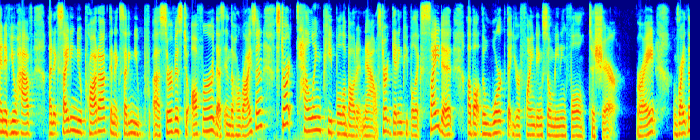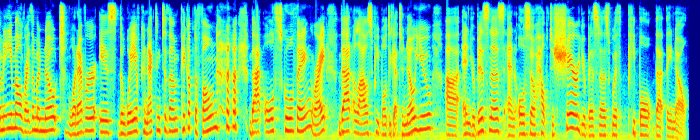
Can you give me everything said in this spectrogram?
And if you have an exciting new product, an exciting new uh, service to offer that's in the horizon, start telling people about it now. Start getting people excited about the work that you're finding so meaningful to share. Right? Write them an email, write them a note, whatever is the way of connecting to them. Pick up the phone, that old school thing, right? That allows people to get to know you uh, and your business and also help to share your business with people that they know.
